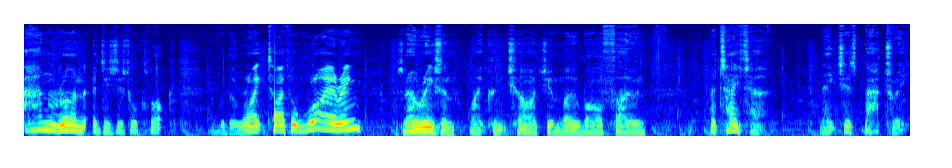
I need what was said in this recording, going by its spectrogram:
and run a digital clock. And with the right type of wiring, there's no reason why it couldn't charge your mobile phone. Potato, nature's battery.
